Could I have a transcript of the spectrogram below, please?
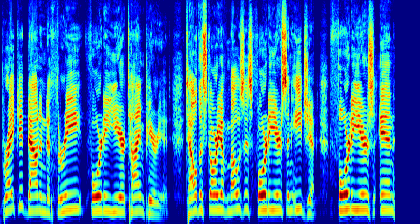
Break it down into three 40 year time period. Tell the story of Moses 40 years in Egypt, 40 years in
